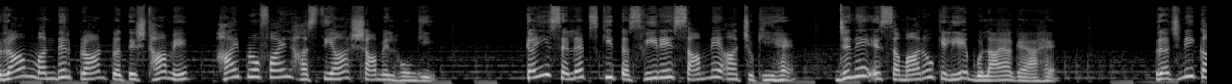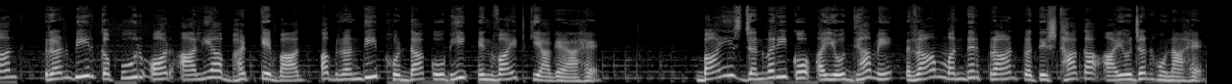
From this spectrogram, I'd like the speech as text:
राम मंदिर प्राण प्रतिष्ठा में हाई प्रोफ़ाइल हस्तियाँ शामिल होंगी। कई सेलेब्स की तस्वीरें सामने आ चुकी हैं, जिन्हें इस समारोह के लिए बुलाया गया है। रजनीकांत रणबीर कपूर और आलिया भट्ट के बाद अब रणदीप हुड्डा को भी इनवाइट किया गया है। 22 जनवरी को अयोध्या में राम मंदिर प्राण प्रतिष्ठा का आयोजन होना है।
